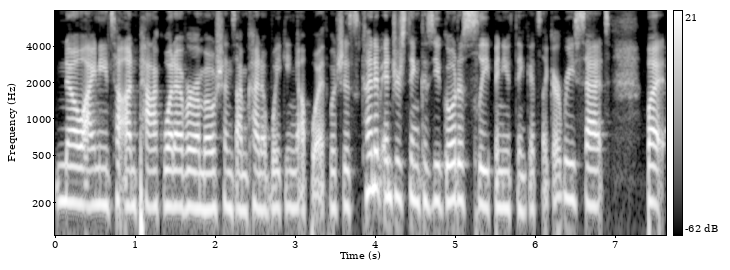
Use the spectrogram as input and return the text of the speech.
no, I need to unpack whatever emotions I'm kind of waking up with, which is kind of interesting because you go to sleep and you think it's like a reset, but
